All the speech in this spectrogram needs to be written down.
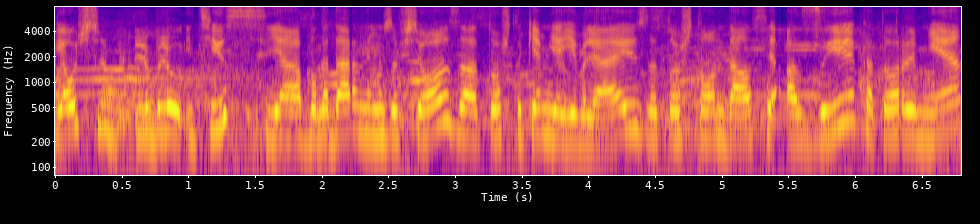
Я очень люблю ИТИС, я благодарна ему за все, за то, что кем я являюсь, за то, что он дал все азы, которые мне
